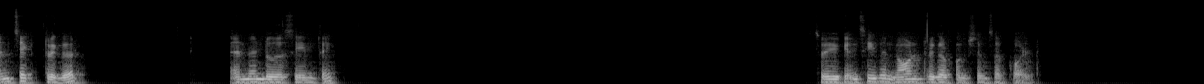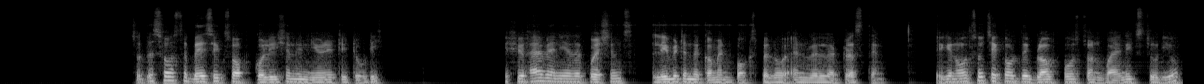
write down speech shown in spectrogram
uncheck trigger and then do the same thing so you can see the non-trigger functions are called so this was the basics of collision in Unity 2D. If you have any other questions, leave it in the comment box below and we'll address them. You can also check out the blog post on Vionix Studio,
